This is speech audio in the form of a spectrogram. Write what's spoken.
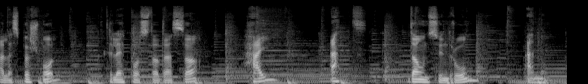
eller spørsmål til e-postadressa hei at downsyndrom.no.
